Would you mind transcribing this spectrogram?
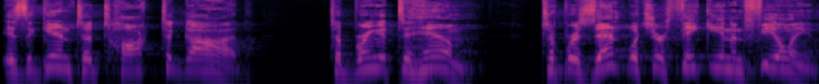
is again to talk to God, to bring it to Him, to present what you're thinking and feeling.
